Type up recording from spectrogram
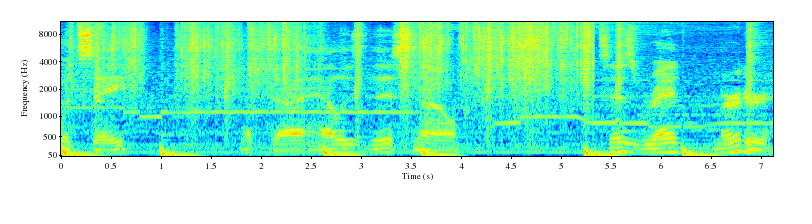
would say. What the hell is this now? It says red murder.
